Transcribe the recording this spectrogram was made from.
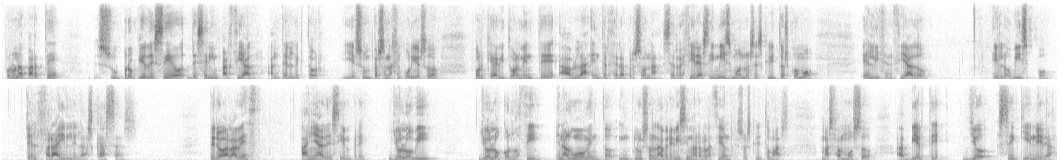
por una parte, su propio deseo de ser imparcial ante el lector. Y es un personaje curioso porque habitualmente habla en tercera persona. Se refiere a sí mismo en los escritos como el licenciado, el obispo, el fraile, las casas, pero a la vez añade siempre, yo lo vi, yo lo conocí. En algún momento, incluso en la brevísima relación, su escrito más, más famoso, advierte, yo sé quién era,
